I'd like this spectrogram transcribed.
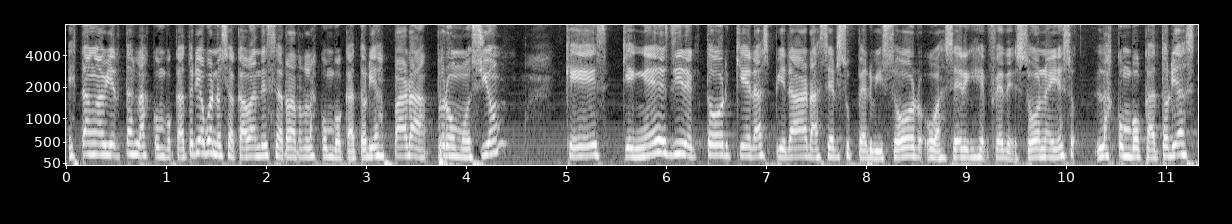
están abiertas las convocatorias, bueno, se acaban de cerrar las convocatorias para promoción que es quien es director quiere aspirar a ser supervisor o a ser jefe de zona y eso, las convocatorias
